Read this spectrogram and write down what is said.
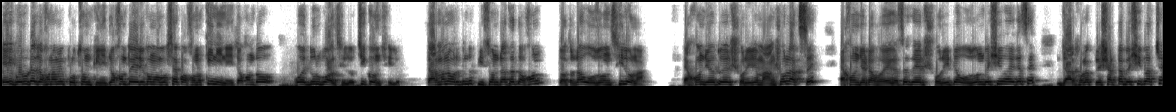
এই গরুটা যখন আমি প্রথম কিনি, তখন তো এরকম অবস্থায় কখনো কিনি নেই, তখন তো ও দুর্বল ছিল, চিকন ছিল। তার মানে ওর কিন্তু পিছনটাতে তখন ততটা ওজন ছিল না। এখন যেহেতু এর শরীরে মাংস লাগছে, এখন যেটা হয়ে গেছে যে এর শরীরটা ওজন বেশি হয়ে গেছে, যার ফলে প্রেশারটা বেশি পাচ্ছে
